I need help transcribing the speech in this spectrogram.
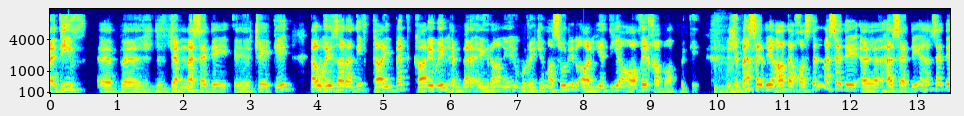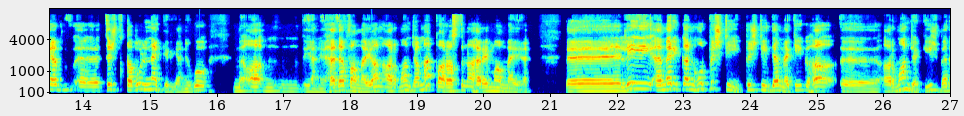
redîf cem mesedê çêkî ew hêzara dîv taybet karê wê hember Eyranê û rejima Sûîl aliyê diye avê xebat bike. Ji mesedê hate xwastin mesedê hesedê hesedê ev tişt qebul nekir yani go yani hedefa meyan armanca me parastina herêma me ye. لێ ئەمریکان هۆ پشتی پشتی دەمەکی گها ئارمانجەکیش بەر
